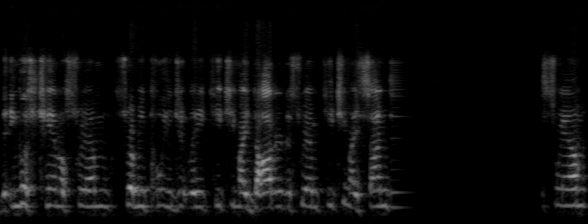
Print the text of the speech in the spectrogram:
the English Channel swim, swimming collegiately, teaching my daughter to swim, teaching my son to swim.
